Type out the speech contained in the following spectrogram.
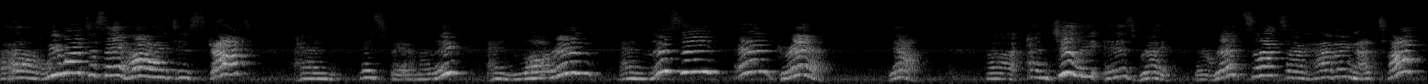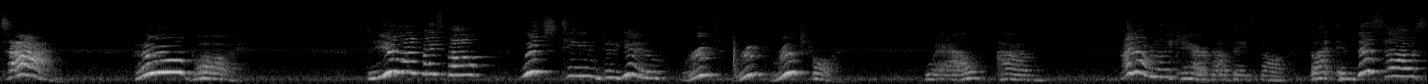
Uh, we want to say hi to Scott and his family, and Lauren, and Lucy, and Grant. Yeah. Uh, and Julie is right. The Red Sox are having a tough time. Oh boy. Do you like baseball? Which team do you root, root, for? Well, um, I don't really care about baseball, but in this house,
